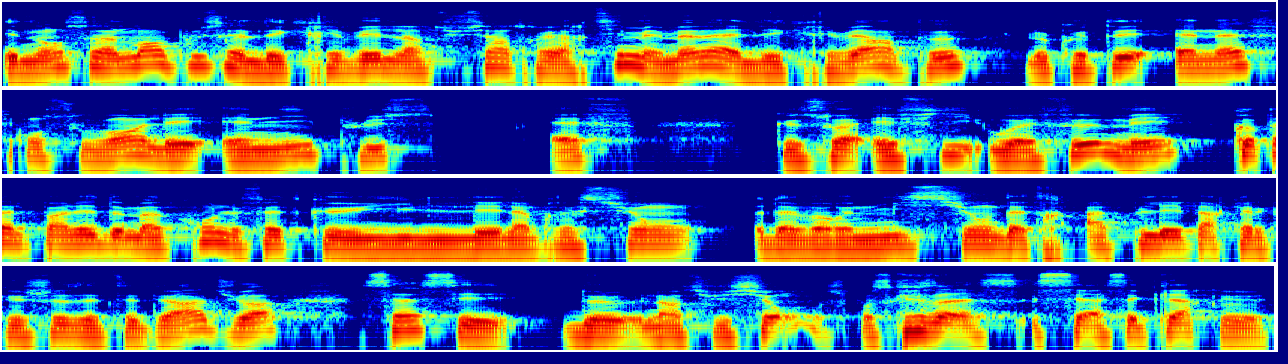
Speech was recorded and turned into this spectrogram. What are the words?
Et non seulement, en plus, elle décrivait l'intuition introvertie, mais même elle décrivait un peu le côté NF qu'ont souvent les NI plus F que ce soit FI ou FE, mais quand elle parlait de Macron, le fait qu'il ait l'impression d'avoir une mission, d'être appelé par quelque chose, etc., tu vois, ça c'est de l'intuition. Je pense que ça c'est assez clair que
